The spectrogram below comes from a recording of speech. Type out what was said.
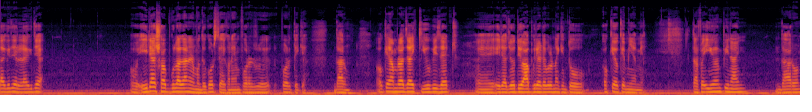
লাগছে লাগছে ও, এইটা সবগুলা গানের মধ্যে করছে এখন এম ফোর পর থেকে। দারুণ। ওকে, আমরা যাই কিউবি জেড এটা যদিও আপগ্রেডেবল না, কিন্তু ওকে ওকে, মিয়া মিয়া। তারপর ইউএমপি নাইন দারুণ।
